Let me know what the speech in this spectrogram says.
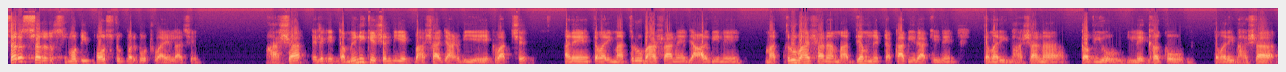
સરસ સરસ મોટી પોસ્ટ ઉપર ગોઠવાયેલા છે. ભાષા એટલે કે કમ્યુનિકેશનની એક ભાષા જાણવી એ એક વાત છે. અને તમારી માતૃભાષાને જાળવીને માતૃભાષાના માધ્યમને ટકાવી રાખીને તમારી ભાષાના કવિઓ, લેખકો, તમારી ભાષા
